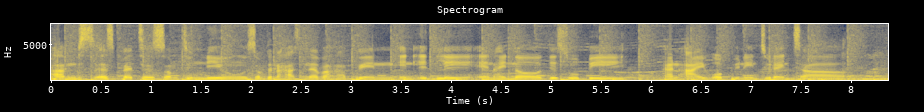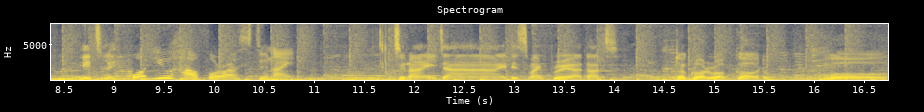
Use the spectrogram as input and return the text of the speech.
I'm expecting something new, something that has never happened in Italy, and I know this will be an eye opening to the entire Italy. What do you have for us tonight? Tonight, uh, it is my prayer that the glory of God will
